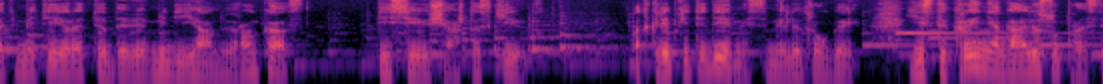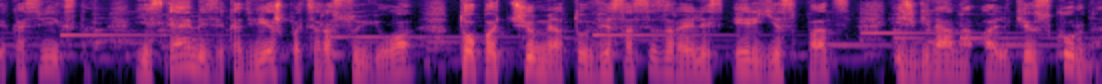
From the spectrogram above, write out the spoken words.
atmetė ir atidavė Midijanui rankas. Teisėjų šeštas skyrius. Atkreipkite dėmesį, mėly draugai, jis tikrai negali suprasti, kas vyksta. Jis stebisi, kad viešpats yra su juo, tuo pačiu metu visas Izraelis ir jis pats išgyvena alkį ir skurdą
